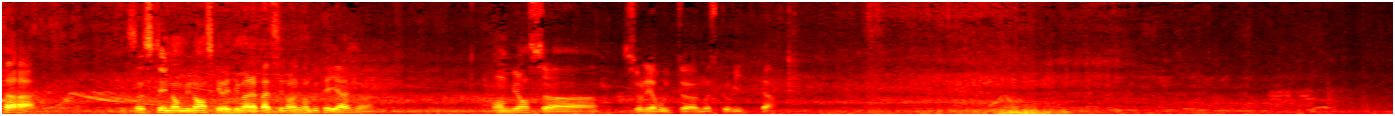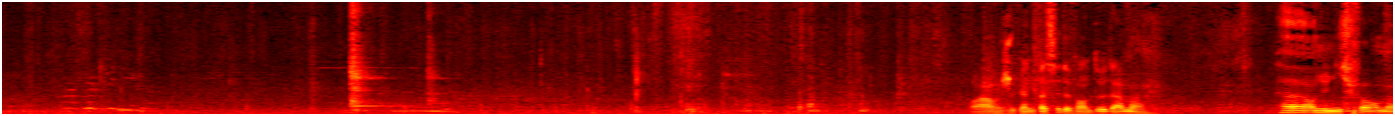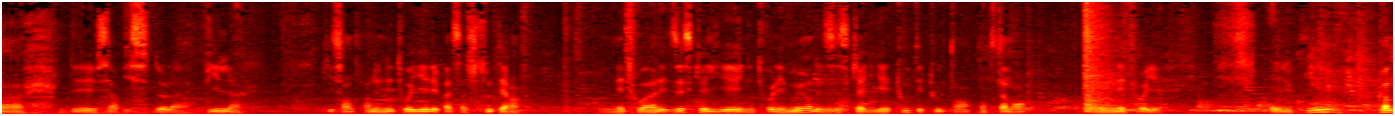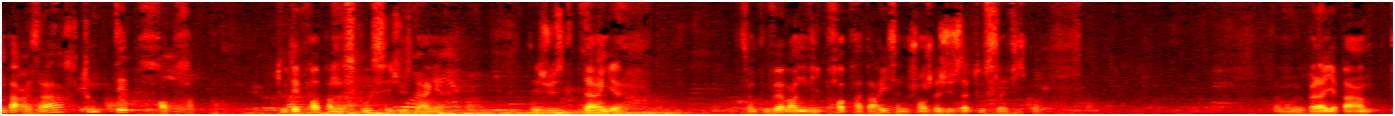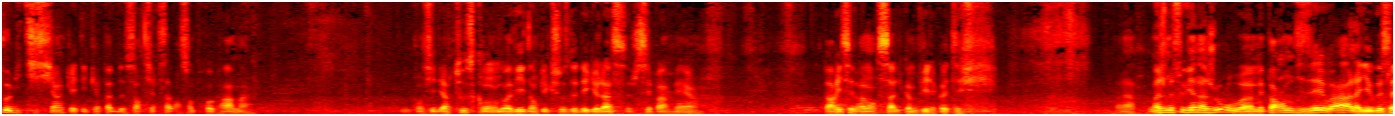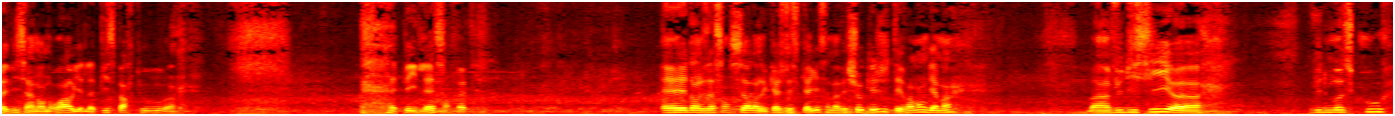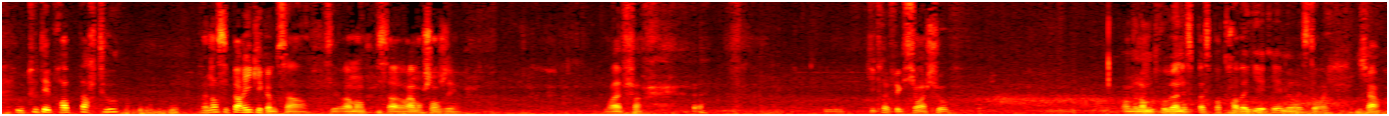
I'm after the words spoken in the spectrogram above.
Ça, c'était une ambulance qui avait du mal à passer dans les embouteillages. Ambiance euh, sur les routes euh, moscovites. je viens de passer devant deux dames euh, en uniforme euh, des services de la ville qui sont en train de nettoyer les passages souterrains. Ils nettoient les escaliers, ils nettoient les murs des escaliers, tout est tout le temps, constamment nettoyé. Et du coup, comme par hasard, tout est propre. Tout est propre à Moscou, c'est juste dingue. C'est juste dingue. Si on pouvait avoir une ville propre à Paris, ça nous changerait juste à tous la vie, quoi voilà, il n'y a pas un politicien qui a été capable de sortir ça dans son programme. Ils considèrent tous qu'on doit vivre dans quelque chose de dégueulasse, je sais pas, mais euh, Paris c'est vraiment sale comme ville à côté. Voilà. Moi je me souviens d'un jour où euh, mes parents me disaient Waouh, la Yougoslavie c'est un endroit où il y a de la pisse partout. les pays de l'Est en fait. Et dans les ascenseurs, dans les cages d'escalier, ça m'avait choqué, j'étais vraiment gamin. Ben vu d'ici, euh, vu de Moscou où tout est propre partout. Maintenant c'est Paris qui est comme ça. Hein. C'est vraiment ça a vraiment changé. Bref. Petite réflexion à chaud. En allant me trouver un espace pour travailler et me restaurer. Ciao.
